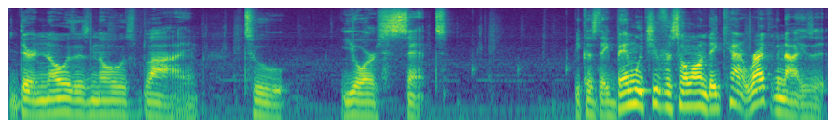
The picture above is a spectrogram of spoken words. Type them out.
Their nose is nose blind to your scent because they've been with you for so long they can't recognize it.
